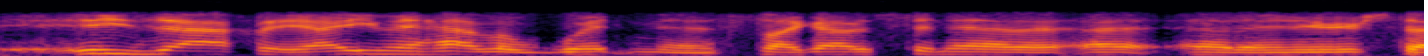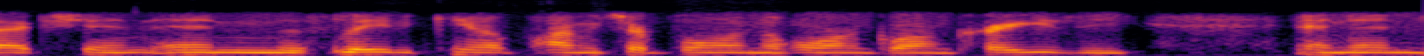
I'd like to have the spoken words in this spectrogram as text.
Exactly. I even have a witness. Like I was sitting at a, at an intersection, and this lady came up behind me, started blowing the horn, going crazy, and then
